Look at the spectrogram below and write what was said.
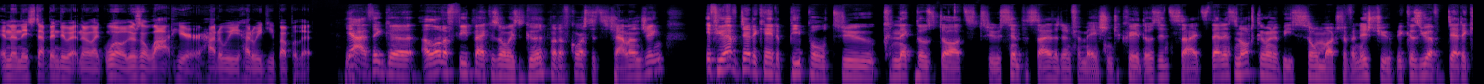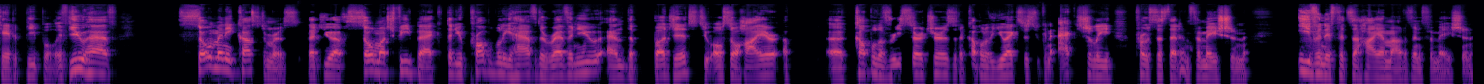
and then they step into it and they're like whoa there's a lot here. How do we how do we keep up with it? Yeah i think uh, a lot of feedback is always good but of course it's challenging. If you have dedicated people to connect those dots to synthesize that information to create those insights then it's not going to be so much of an issue because you have dedicated people. If you have so many customers that you have so much feedback that you probably have the revenue and the budget to also hire a a couple of researchers and a couple of UXers who can actually process that information, even if it's a high amount of information.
